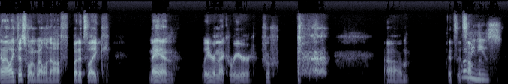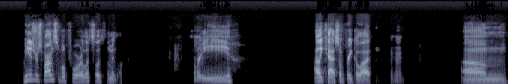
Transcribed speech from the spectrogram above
and I like this one well enough, but it's like, man, later in that career, um, it's it's. Well, I mean, he's he's responsible for. Let's let's let me look. Three. I like Castle Freak a lot. Mm-hmm. Um,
